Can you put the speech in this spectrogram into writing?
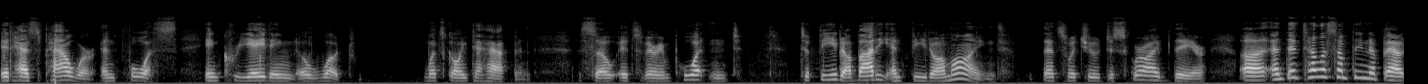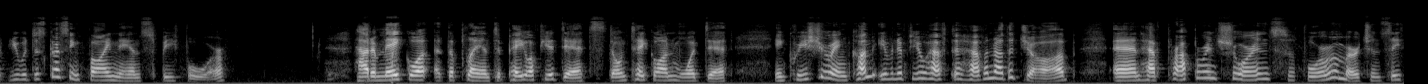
it has power and force in creating uh, what what's going to happen. So it's very important to feed our body and feed our mind. That's what you described there. Uh, and then tell us something about you were discussing finance before. How to make the plan to pay off your debts. Don't take on more debt. Increase your income, even if you have to have another job, and have proper insurance for emergencies.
